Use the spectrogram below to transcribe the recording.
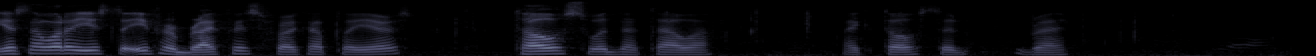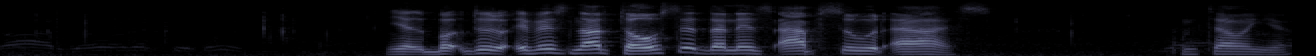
You guys know what I used to eat for breakfast for a couple of years? Toast with Nutella. Like toasted bread. Yeah, but dude, if it's not toasted, then it's absolute ass. I'm telling you.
